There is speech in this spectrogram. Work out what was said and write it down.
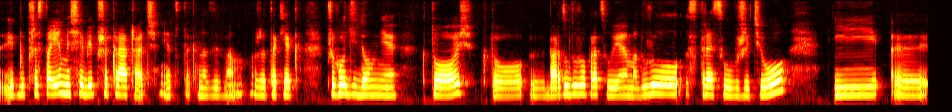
jakby przestajemy siebie przekraczać. Ja to tak nazywam, że tak jak przychodzi do mnie ktoś, kto y, bardzo dużo pracuje, ma dużo stresu w życiu i y,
